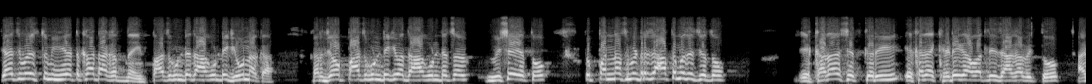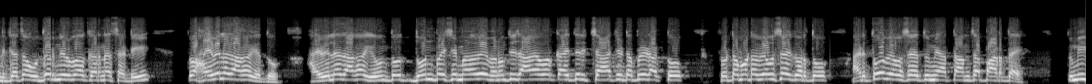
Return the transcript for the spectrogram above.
त्याच वेळेस तुम्ही ही अटका टाकत नाही. पाच गुंठे दहा गुंठे घेऊ नका. कारण जेव्हा पाच गुंठे किंवा दहा गुंठ्याचा विषय येतो तो पन्नास मीटरच्या आतमध्येच येतो. एखादा शेतकरी एखाद्या खेडेगावातली जागा विकतो आणि त्याचा उदरनिर्वाह करण्यासाठी तो हायवेला जागा घेतो. हायवेला जागा घेऊन तो दोन पैसे मिळावे म्हणून ती जागेवर काहीतरी चहाची टपरी टाकतो छोटा मोठा व्यवसाय करतो आणि तो व्यवसाय तुम्ही आता आमचा पाडताय. तुम्ही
